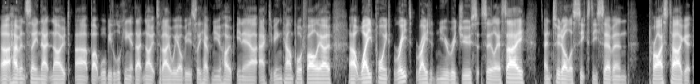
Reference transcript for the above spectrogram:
Uh, haven't seen that note, uh, but we'll be looking at that note today. We obviously have New Hope in our active income portfolio. Uh, Waypoint REIT rated new reduce at CLSA and $2.67 price target.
